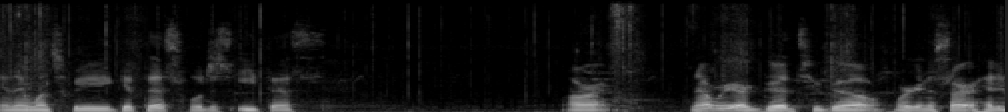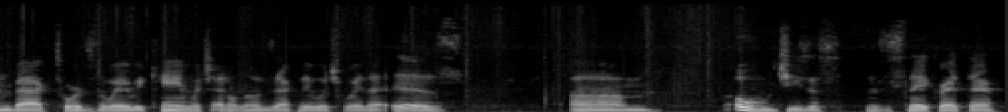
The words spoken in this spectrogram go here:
And then once we get this, we'll just eat this. Alright. Now we are good to go. We're going to start heading back towards the way we came, which I don't know exactly which way that is. Um, oh, Jesus. There's a snake right there.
